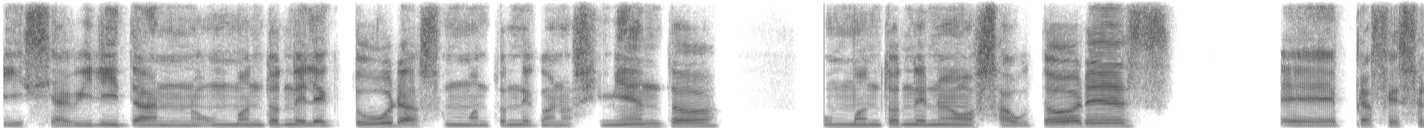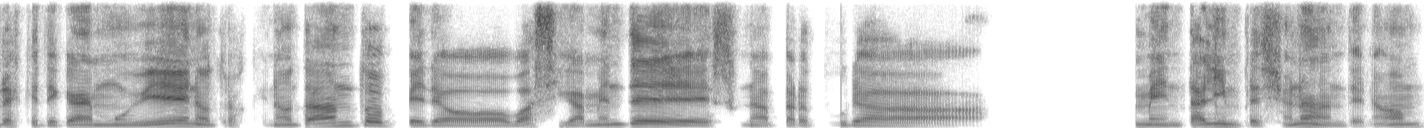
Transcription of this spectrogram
y se habilitan un montón de lecturas, un montón de conocimiento, un montón de nuevos autores, eh, profesores que te caen muy bien, otros que no tanto, pero básicamente es una apertura mental impresionante, ¿no?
